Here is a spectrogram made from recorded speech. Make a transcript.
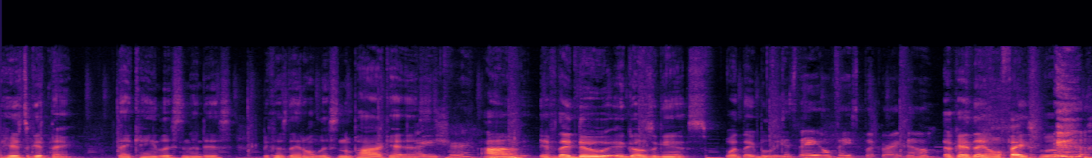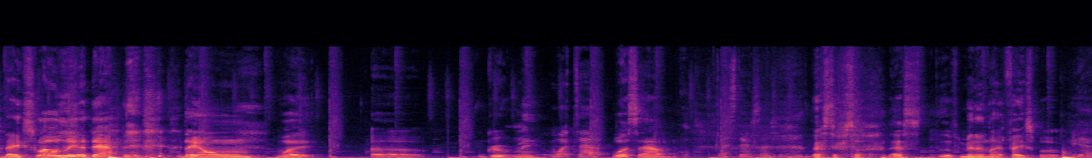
here's the good thing. They can't listen to this because they don't listen to podcasts. Are you sure? Um, if they do, it goes against what they believe. Because they on Facebook right now. Okay, they on Facebook. they slowly adapting. They on what? Uh, GroupMe. WhatsApp. What's out? That's their social media. That's their so. That's the Mennonite Facebook. Yeah.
